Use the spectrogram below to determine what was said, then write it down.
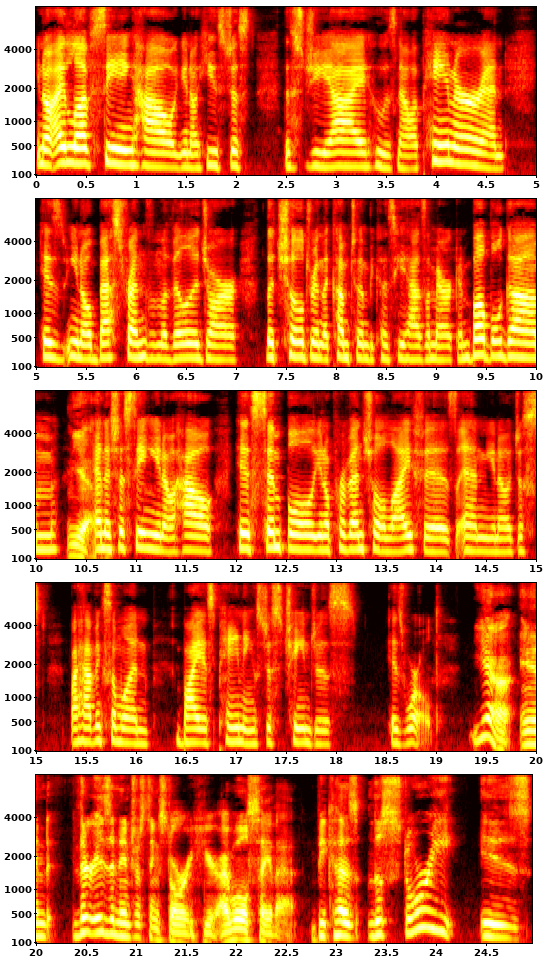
you know, I love seeing how, you know, he's just this GI who is now a painter and his, you know, best friends in the village are the children that come to him because he has American bubble gum Yeah. and it's just seeing you know how his simple you know provincial life is and you know just by having someone buy his paintings just changes his world Yeah, and there is an interesting story here, I will say that. Because the story is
